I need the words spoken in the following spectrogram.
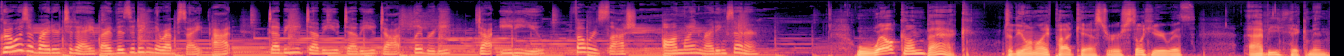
Grow as a writer today by visiting their website at www.liberty.edu forward slash online writing center. Welcome back to the On Life podcast. We're still here with Abi Hickman.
